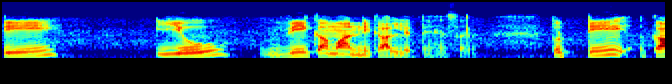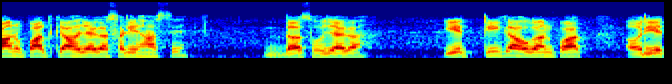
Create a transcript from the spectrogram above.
टी यू वी का मान निकाल लेते हैं सर। तो टी का अनुपात क्या हो जाएगा सर यहाँ से? दस हो जाएगा। ये टी का होगा अनुपात और ये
